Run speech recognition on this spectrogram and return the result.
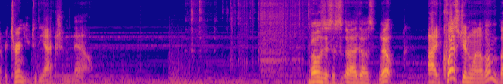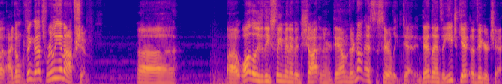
I return you to the action now. Moses is, uh, goes, Well, I'd question one of them, but I don't think that's really an option. Uh, uh, while those these three men have been shot and are down, they're not necessarily dead. In Deadlands, they each get a vigor check.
